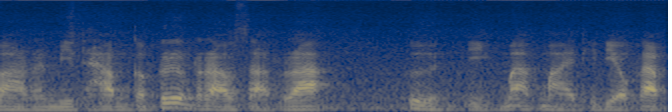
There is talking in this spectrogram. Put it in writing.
บารมีธรรมกับเรื่องราวสาระอื่นอีกมากมายทีเดียวครับ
